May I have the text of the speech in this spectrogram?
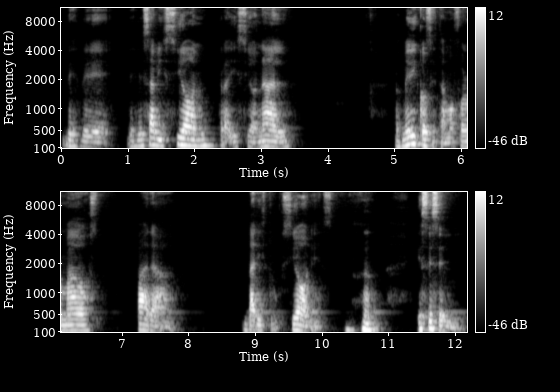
desde, desde esa visión tradicional, los médicos estamos formados para dar instrucciones. Ese es el,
